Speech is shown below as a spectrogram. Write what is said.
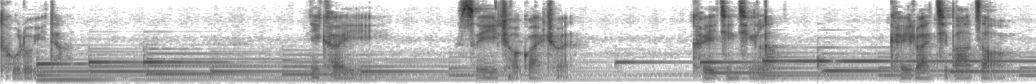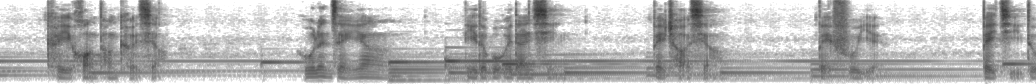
吐露于他。你可以随意丑怪蠢。可以尽情浪，可以乱七八糟，可以荒唐可笑。无论怎样，你都不会担心被嘲笑、被敷衍、被嫉妒、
